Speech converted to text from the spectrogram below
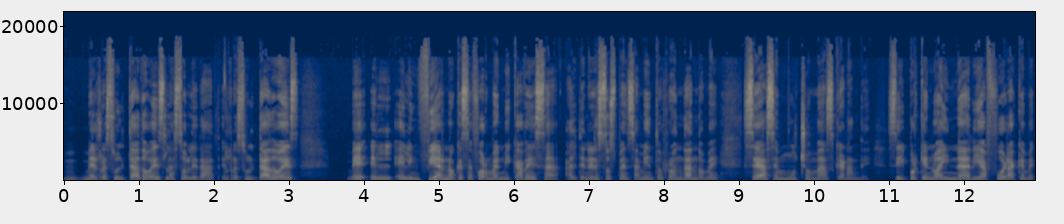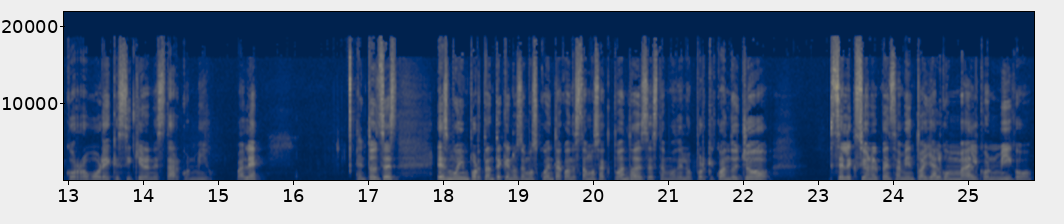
El resultado es la soledad, el resultado es el, infierno que se forma en mi cabeza al tener estos pensamientos rondándome se hace mucho más grande, ¿sí? Porque no hay nadie afuera que me corrobore que sí quieren estar conmigo, ¿vale? Entonces, es muy importante que nos demos cuenta cuando estamos actuando desde este modelo, porque cuando yo selecciono el pensamiento, hay algo mal conmigo,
